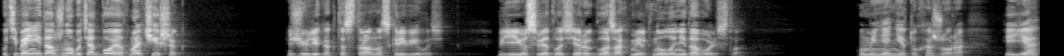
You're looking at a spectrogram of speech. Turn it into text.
у тебя не должно быть отбоя от мальчишек». Жюли как-то странно скривилась. В ее светло-серых глазах мелькнуло недовольство. «У меня нет ухажера, и я,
